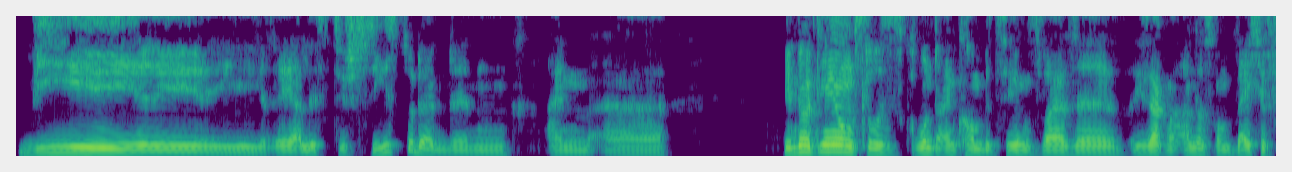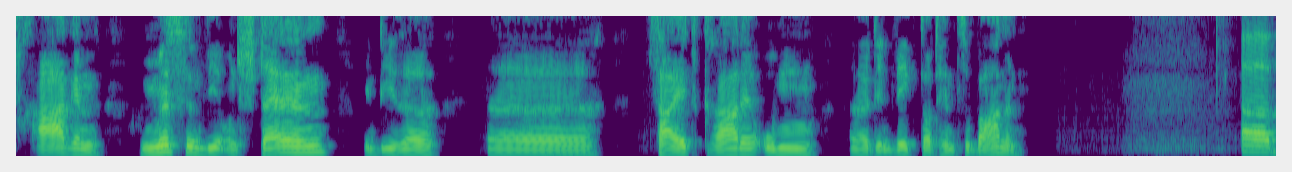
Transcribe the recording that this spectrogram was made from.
Wie realistisch siehst du denn den, ein äh, bedingungsloses Grundeinkommen, beziehungsweise, ich sag mal andersrum, welche Fragen müssen wir uns stellen in dieser äh, Zeit gerade, um äh, den Weg dorthin zu bahnen? Äh,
